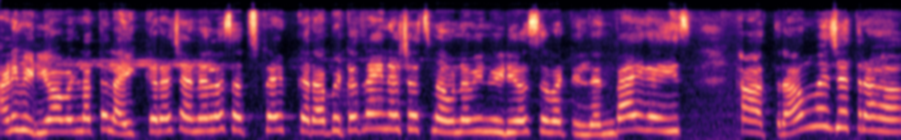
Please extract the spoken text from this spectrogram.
आणि व्हिडिओ आवडला तर लाईक करा चॅनलला सबस्क्राईब करा. भेटत राहीन अशाच नवनवीन व्हिडिओसोबत टिलन बाय गाईज खात राहा मजेत राहा.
